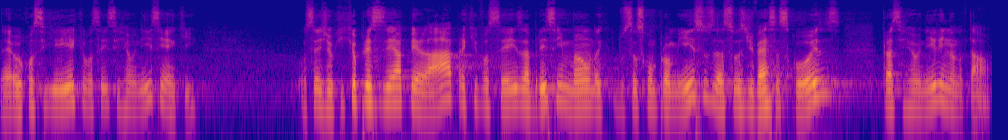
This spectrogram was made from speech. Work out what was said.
né, eu conseguiria que vocês se reunissem aqui? Ou seja, o que, que eu precisei apelar para que vocês abrissem mão da, dos seus compromissos, das suas diversas coisas, para se reunirem no Natal?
